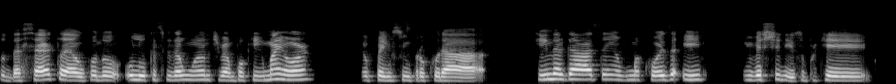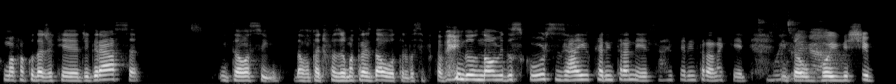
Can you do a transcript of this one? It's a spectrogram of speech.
tudo der certo, é quando o Lucas fizer um ano, tiver um pouquinho maior, eu penso em procurar kindergarten, alguma coisa, e investir nisso, porque como a faculdade aqui é de graça, então, assim, dá vontade de fazer uma atrás da outra. Você fica vendo os nomes dos cursos, e, ai, eu quero entrar nesse, ai, eu quero entrar naquele. Muito então, legal. vou investir,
